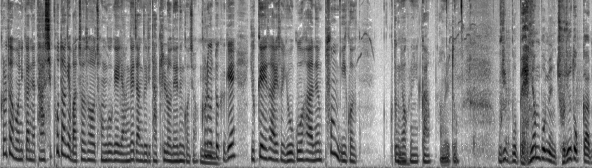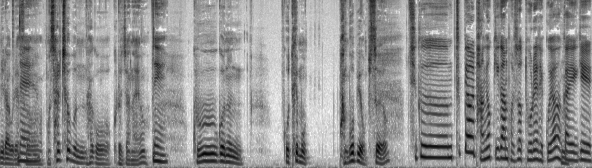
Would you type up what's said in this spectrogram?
그렇다 보니까 그냥 다 시포닥에 맞춰서 전국의 양계장들이 다 길러내는 거죠. 그리고 음. 또 그게 육계회사에서 요구하는 품이거든요. 음. 그러니까 아무래도. 우리 뭐 매년 보면 조류독감이라고 그래서 네. 뭐 살처분하고 그러잖아요. 네. 그거는 어떻게 뭐 방법이 없어요? 지금 특별 방역 기간 벌써 도래됐고요. 그러니까 음. 이게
